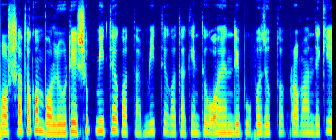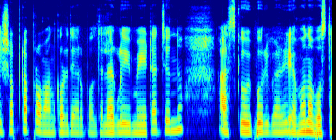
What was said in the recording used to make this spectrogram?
বর্ষা তখন বলিউডে "এসব মিথ্যে কথা, মিথ্যে কথা।" কিন্তু অয়নদীপ উপযুক্ত প্রমাণ দেখিয়ে সবটা প্রমাণ করে দেওয়ার বলতে লাগল, "এই মেয়েটার জন্য আজকে ওই পরিবারের এমন অবস্থা।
